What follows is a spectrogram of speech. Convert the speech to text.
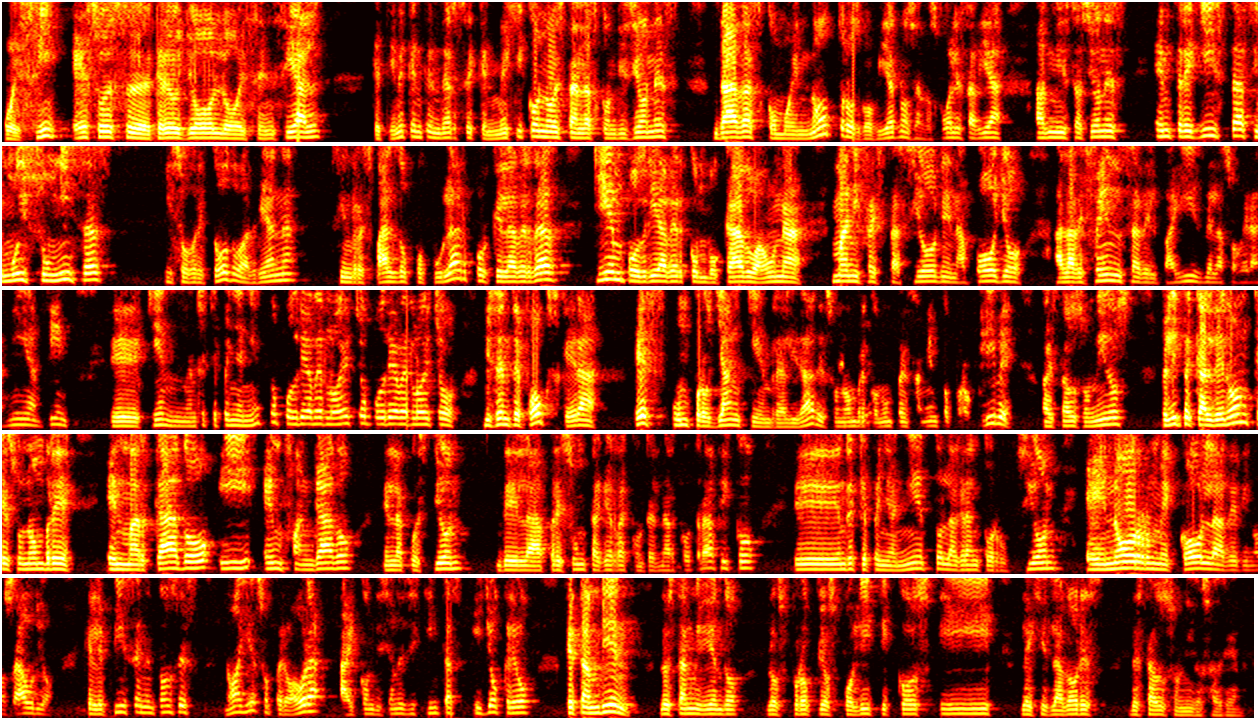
Pues sí, eso es, eh, creo yo, lo esencial, que tiene que entenderse que en México no están las condiciones dadas como en otros gobiernos en los cuales había administraciones entreguistas y muy sumisas y sobre todo, Adriana, sin respaldo popular, porque la verdad, ¿quién podría haber convocado a una manifestación en apoyo a la defensa del país, de la soberanía, en fin? Eh, ¿Quién? Enrique Peña Nieto podría haberlo hecho, podría haberlo hecho Vicente Fox, que era es un pro-yanqui en realidad, es un hombre con un pensamiento proclive a Estados Unidos, Felipe Calderón, que es un hombre enmarcado y enfangado en la cuestión de la presunta guerra contra el narcotráfico, eh, Enrique Peña Nieto, la gran corrupción, enorme cola de dinosaurio que le pisen, entonces no hay eso, pero ahora hay condiciones distintas y yo creo que también lo están midiendo los propios políticos y legisladores de Estados Unidos, Adriana.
